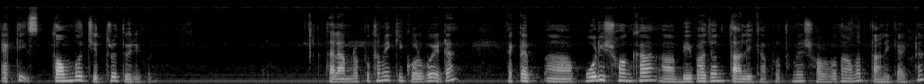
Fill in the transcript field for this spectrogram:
একটি স্তম্ভ চিত্র তৈরি করি। তাহলে আমরা প্রথমে কি করব এটা? একটা পরিসংখ্যা বিভাজন তালিকা, প্রথমে সর্বপ্রথম আমার তালিকা একটা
